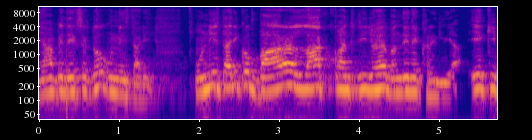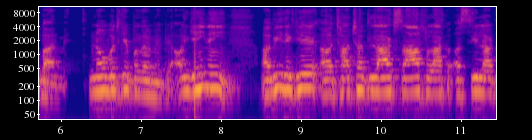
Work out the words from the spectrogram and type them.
यहाँ पे देख सकते हो, उन्नीस तारीख। उन्नीस तारीख को बारह लाख क्वांटिटी जो है बंदे ने खरीद लिया, एक ही बार में, नौ बज के पंद्रह में पे। और यही नहीं, अभी देखिए छाछठ लाख, साठ लाख, अस्सी लाख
